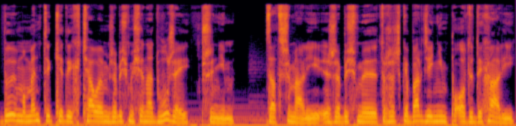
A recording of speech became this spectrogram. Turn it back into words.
były momenty, kiedy chciałem, żebyśmy się na dłużej przy nim zatrzymali, żebyśmy troszeczkę bardziej nim pooddychali.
